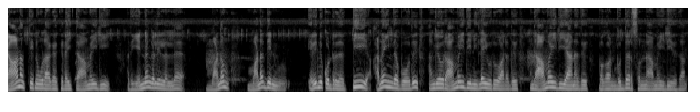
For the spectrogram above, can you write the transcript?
ஞானத்தினூடாக கிடைத்த அமைதி அது எண்ணங்களில் அல்ல மனம் மனதின் எரிந்து கொண்டிருந்த தீ அணைந்த போது அங்கே ஒரு அமைதி நிலை உருவானது. அந்த அமைதியானது பகவான் புத்தர் சொன்ன அமைதி இதுதான்.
